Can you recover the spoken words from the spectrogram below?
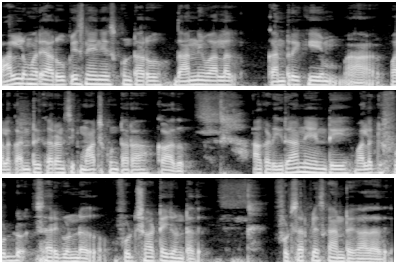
వాళ్ళు మరి ఆ రూపీస్ని ఏం చేసుకుంటారు? దాన్ని వాళ్ళ కంట్రీకి వాళ్ళ కంట్రీ కరెన్సీకి మార్చుకుంటారా? కాదు. అక్కడ ఇరాన్ ఏంటి వాళ్ళకి ఫుడ్ సరిగ్గా ఉండదు. ఫుడ్ షార్టేజ్ ఉంటుంది. ఫుడ్ సర్ప్లస్ కంట్రీ కాదు అది.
